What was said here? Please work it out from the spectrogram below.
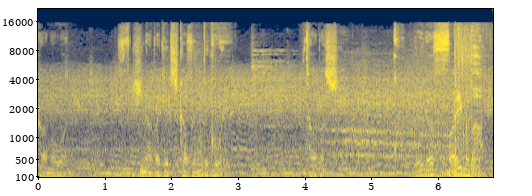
構わぬ好きなだけ近づいてこいただしこれ が最後だ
